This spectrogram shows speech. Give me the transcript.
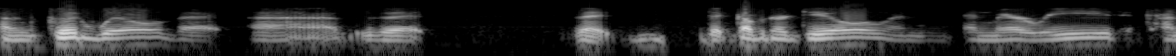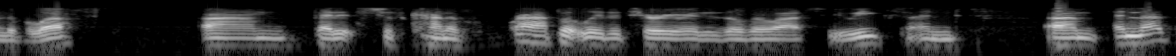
some goodwill that uh, that that that Governor Deal and, and Mayor Reed kind of left. Um, that it's just kind of rapidly deteriorated over the last few weeks, and um, and that's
